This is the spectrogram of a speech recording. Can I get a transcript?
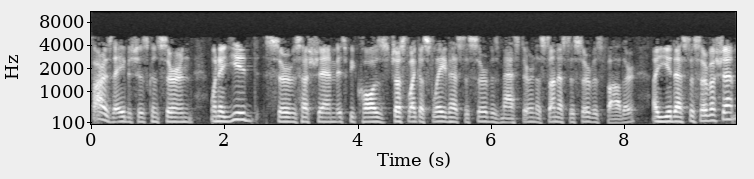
far as the Abish is concerned, when a Yid serves Hashem, it's because just like a slave has to serve his master and a son has to serve his father, a Yid has to serve Hashem.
